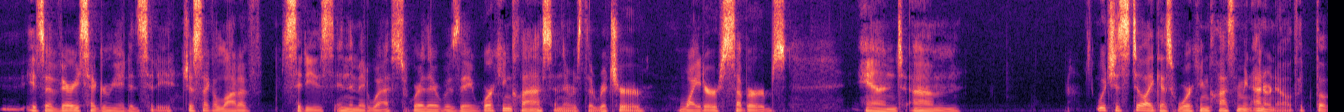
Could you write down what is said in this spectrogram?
it's a very segregated city, just like a lot of cities in the Midwest, where there was a working class and there was the richer, whiter suburbs, and um, which is still, I guess, working class. I mean, I don't know. The, the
